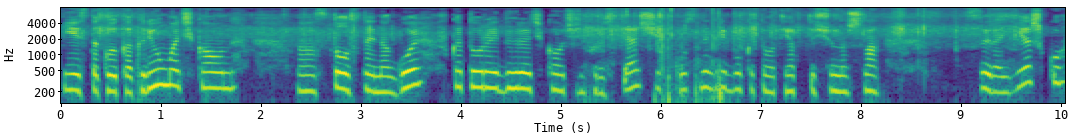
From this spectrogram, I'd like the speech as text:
Есть такой, как рюмочка он а, с толстой ногой, в которой дырочка, очень хрустящий, вкусный грибок. Это вот я тут еще нашла сыроежку.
